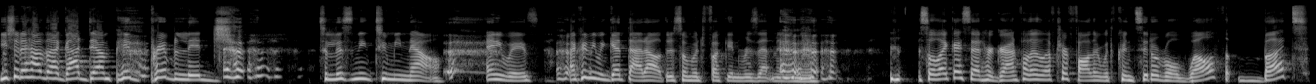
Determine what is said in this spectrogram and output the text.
You shouldn't have that goddamn pi- privilege to listening to me now. Anyways, I couldn't even get that out. There's so much fucking resentment in there. So, like I said, her grandfather left her father with considerable wealth, but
